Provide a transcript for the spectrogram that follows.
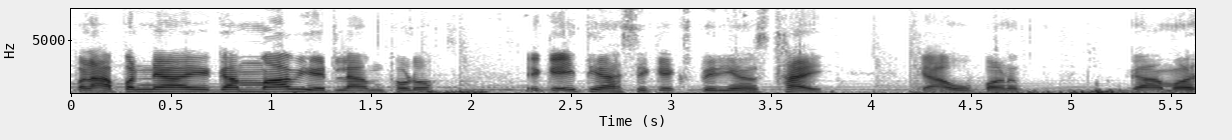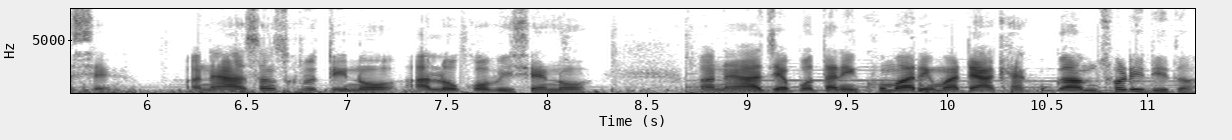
પણ આપણને આ એ ગામમાં આવીએ એટલે આમ થોડો એક ઐતિહાસિક એક્સપિરિયન્સ થાય કે આવું પણ ગામ હશે. અને આ સંસ્કૃતિનો, આ લોકો વિશેનો અને આ જે પોતાની ખુમારી માટે આખે આખું ગામ છોડી દીધો.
